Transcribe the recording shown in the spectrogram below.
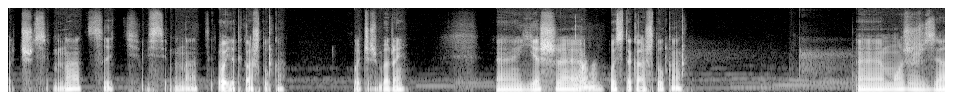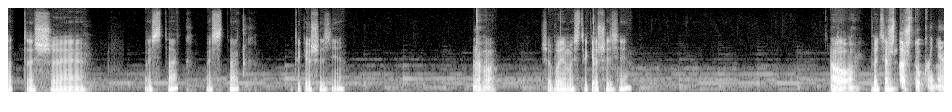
бачу. 17, 18. О, є така штука. Хочеш, бери. Е, є ще Ага. ось така штука. Е, можеш взяти ще ось так, ось так. Таке щось є. Ого. Ще потім ось таке щось є. О, це ж та штука, ні?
